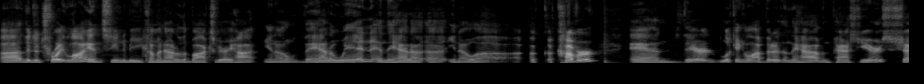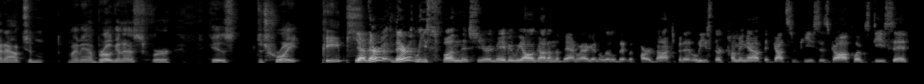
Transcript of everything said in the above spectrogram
uh, the Detroit Lions seem to be coming out of the box very hot. You know, they had a win and they had a, a you know a, a, a, cover, and they're looking a lot better than they have in past years. Shout out to my man Broganus for his Detroit peeps. Yeah, they're they're at least fun this year, and maybe we all got on the bandwagon a little bit with Hard Knocks, but at least they're coming out. They've got some pieces. Goff looks decent.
